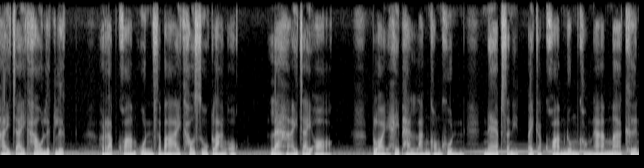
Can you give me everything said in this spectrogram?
หายใจเข้าลึกๆ รับความอุ่นสบายเข้าสู่กลางอก และหายใจออก ปล่อยให้แผ่นหลังของคุณ แนบสนิทไปกับความนุ่มของน้ำมากขึ้น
